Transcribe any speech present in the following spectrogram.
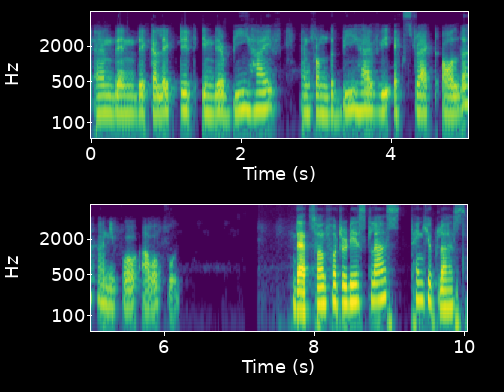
and then they collect it in their beehive and from the beehive we extract all the honey for our food. That's all for today's class. Thank you class.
